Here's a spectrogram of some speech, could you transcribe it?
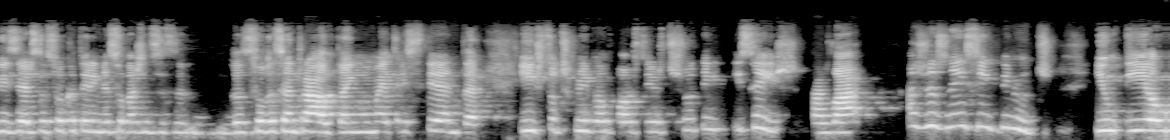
dizeres eu sou Catarina, sou da, sou da Central, tenho 1,70m e estou disponível para os dias de shooting e saís, estás lá, às vezes nem 5 minutos. E, e eu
